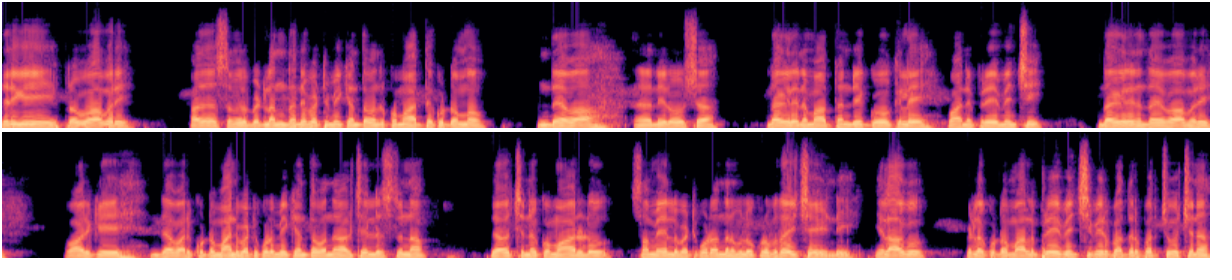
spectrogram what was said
తిరిగి ప్రభు మరి అదే సమయంలో బిడ్డలందరినీ బట్టి మీకు ఎంతో కుమార్తె కుటుంబం దేవా నిరోష దగిలిన మా తండ్రి గోఖలే వారిని ప్రేమించి దగిలిన దైవా మరి వారికి వారి కుటుంబాన్ని బట్టి కూడా మీకు ఎంతో వందనాలు చెల్లిస్తున్నాం. దేవ చిన్న కుమారుడు సమయాలను బట్టి కూడా అందరములు కృపదయ చేయండి. ఇలాగూ వీళ్ళ కుటుంబాలను ప్రేమించి మీరు భద్రపరచు వచ్చిన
